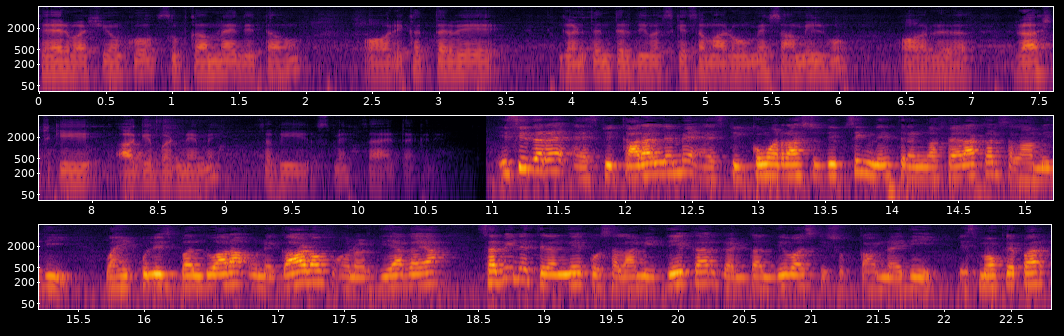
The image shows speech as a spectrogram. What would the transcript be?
शहर वासियों को शुभकामनाएँ देता हूँ और इकहत्तरवें गणतंत्र दिवस के समारोह में शामिल हों और राष्ट्र की आगे बढ़ने में सभी उसमें सहायता करें। इसी तरह एसपी कार्यालय में एसपी कुंवर राष्ट्रदीप सिंह ने तिरंगा फहराकर सलामी दी। वहीं पुलिस बल द्वारा उन्हें गार्ड ऑफ़ ऑनर दिया गया। सभी ने तिरंगे को सलामी देकर गणतंत्र दिवस की शुभकामनाएँ दी। इस मौके पर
